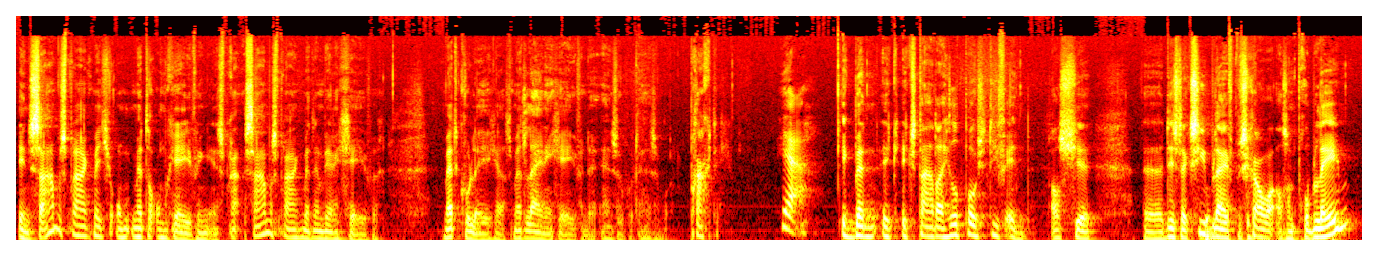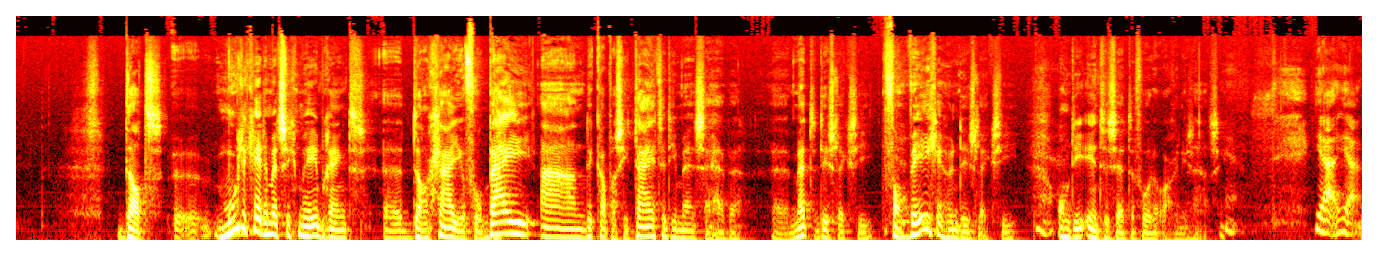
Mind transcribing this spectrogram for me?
in samenspraak met, je, met de omgeving, in spra- samenspraak met een werkgever, met collega's, met leidinggevenden enzovoort enzovoort. Prachtig. Ja. Ik, ben, ik, ik sta daar heel positief in. Als je eh, dyslexie blijft beschouwen als een probleem dat eh, moeilijkheden met zich meebrengt, eh, dan ga je voorbij aan de capaciteiten die mensen hebben met dyslexie, vanwege hun dyslexie, om die in te zetten voor de organisatie. Ja. Ja, ja,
